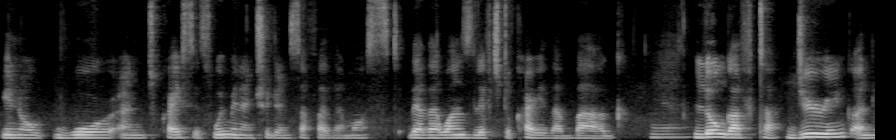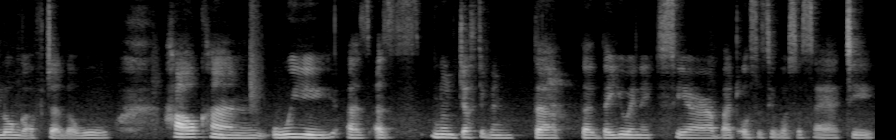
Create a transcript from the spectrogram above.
you know war and crisis. Women and children suffer the most. They're the ones left to carry the bag Yeah. long after, during, and long after the war. How can we, as as not just even the the, the UNHCR, but also civil society,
